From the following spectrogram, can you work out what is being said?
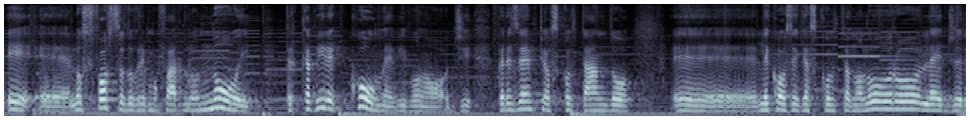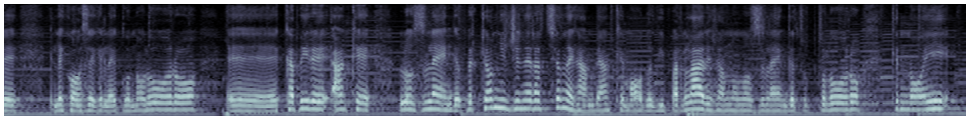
e eh, lo sforzo dovremmo farlo noi per capire come vivono oggi, per esempio ascoltando eh, le cose che ascoltano loro, leggere le cose che leggono loro, eh, capire anche lo slang, perché ogni generazione cambia anche modo di parlare, hanno uno slang tutto loro che noi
